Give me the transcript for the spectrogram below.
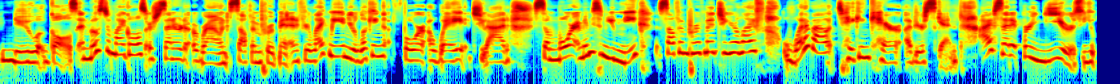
new goals. And most of my goals are centered around self improvement. And if you're like me and you're looking for a way to add some more and maybe some unique self improvement to your life, what about taking care of your skin? I've said it for years you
